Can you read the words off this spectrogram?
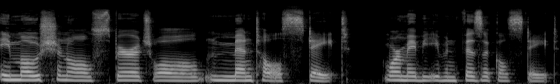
emotional, spiritual, mental state, or maybe even physical state?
